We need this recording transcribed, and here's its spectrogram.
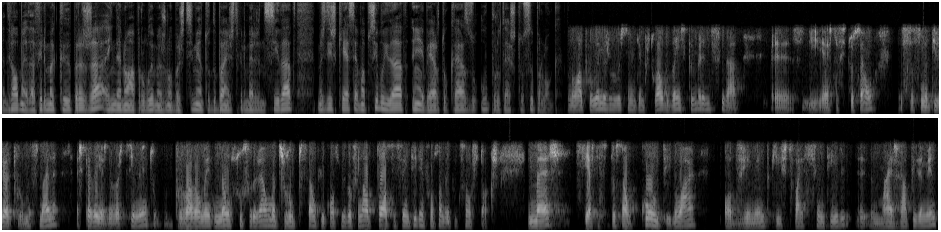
André Almeida afirma que, para já, ainda não há problemas no abastecimento de bens de primeira necessidade, mas diz que essa é uma possibilidade em aberto caso o protesto se prolongue. Não há problemas no abastecimento em Portugal de bens de primeira necessidade. Eh, e esta situação, se se mantiver por uma semana, as cadeias de abastecimento provavelmente não sofrerão uma disrupção que o consumidor final possa sentir em função daquilo que são os estoques. Mas, se esta situação continuar, obviamente que isto vai se sentir eh, mais rapidamente,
